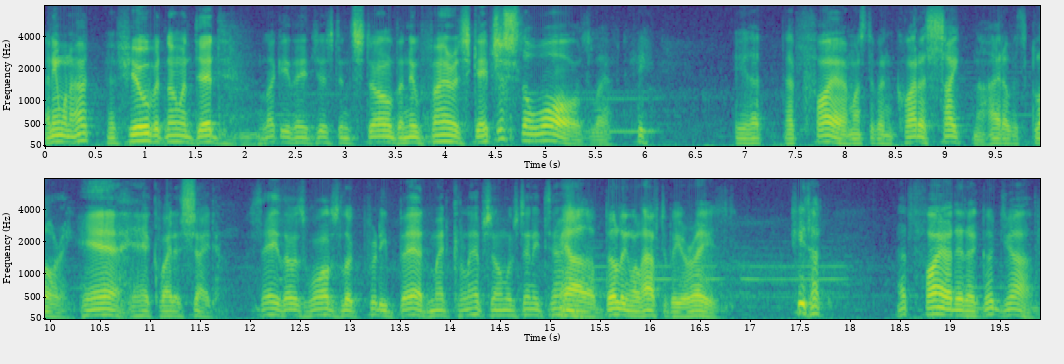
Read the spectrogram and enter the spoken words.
Anyone hurt? A few, but no one dead. Lucky they just installed the new fire escape. Just the walls left. Yeah, that, that fire must have been quite a sight in the height of its glory. Yeah, yeah, quite a sight. Say, those walls look pretty bad. Might collapse almost any time. Yeah, the building will have to be razed. Gee, that, that fire did a good job.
